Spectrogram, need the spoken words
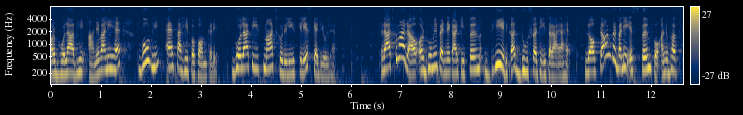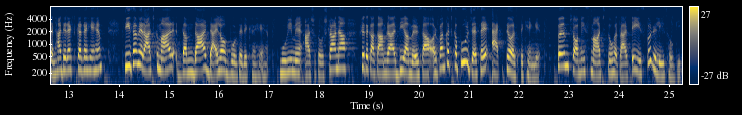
और भोला अभी आने वाली है, वो भी ऐसा ही परफॉर्म करे। भोला 30 मार्च को रिलीज़ के लिए स्केड्यूल्ड है। राजकुमार राव और भूमि पेडनेकर की फ़िल्म भीड़ का दूसरा टीजर आया है। लॉकडाउन पर बनी इस फ़िल्म को अनुभव सिन्हा डायरेक्ट कर रहे हैं। टीजर में राजकुमार दमदार डायलॉग बोलते दिख रहे हैं। मूवी में आशुतोष राणा, कृतिका कामरा, दिया मिर्ज़ा और पंकज कपूर जैसे एक्टर्स दिखेंगे। फ़िल्म 24 मार्च 2023 को रिलीज़ होगी।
